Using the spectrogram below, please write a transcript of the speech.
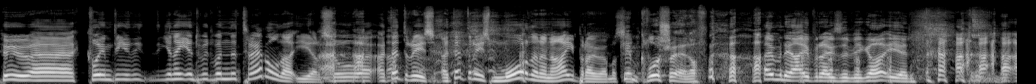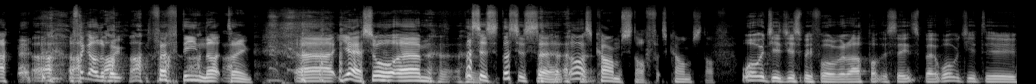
who uh, claimed United would win the treble that year. So uh, I did raise I did raise more than an eyebrow I must Came say. close right enough. How many eyebrows have you got, Ian? I think I had about fifteen that time. Uh, yeah, so um, this is this is uh, oh, it's calm stuff. It's calm stuff. What would you just before we wrap up the Saints bit? What would you do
